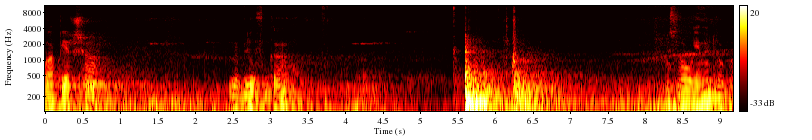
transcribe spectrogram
była pierwsza meblówka. Zwołujemy drugą.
